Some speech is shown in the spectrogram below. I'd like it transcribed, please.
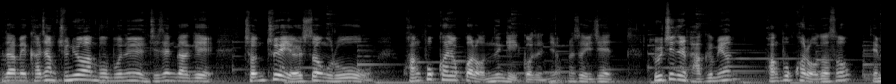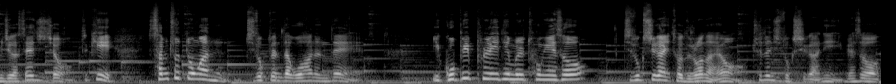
그 다음에 가장 중요한 부분은 제 생각에 전투의 열성으로 광폭화 효과를 얻는 게 있거든요. 그래서 이제 돌진을 박으면 광폭화를 얻어서 데미지가 세지죠. 특히 3초 동안 지속된다고 하는데 이 고삐 플린 힘을 통해서 지속 시간이 더 늘어나요. 최대 지속 시간이. 그래서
